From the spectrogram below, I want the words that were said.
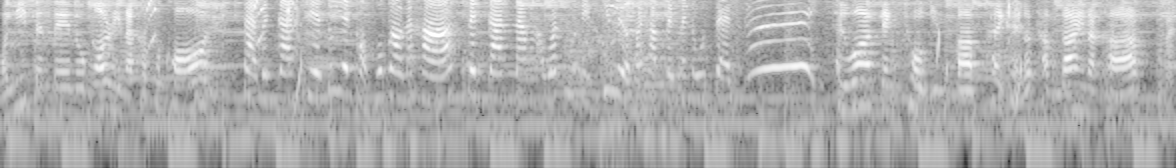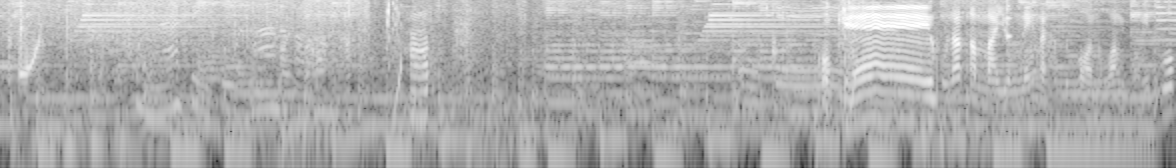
วันนี้เป็นเมนูเกาหลีนะครับทุกคน แต่เป็นการเคลียร์ตู้เย็นของพวกเรานะคะ เป็นการนำเอาวัตถุดิบที่เหลือมาทำเป็นเมนูแสนง่ายชื่อว่าเต็งโชกินปับใครแข่ก็ทำได้นะครับเห็นไหมสีสวยมากนะคะ ครับ โอเคคุณน่าตำมายองเน้งนะครับทุกคนวางตรงนี้ปุ๊บ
